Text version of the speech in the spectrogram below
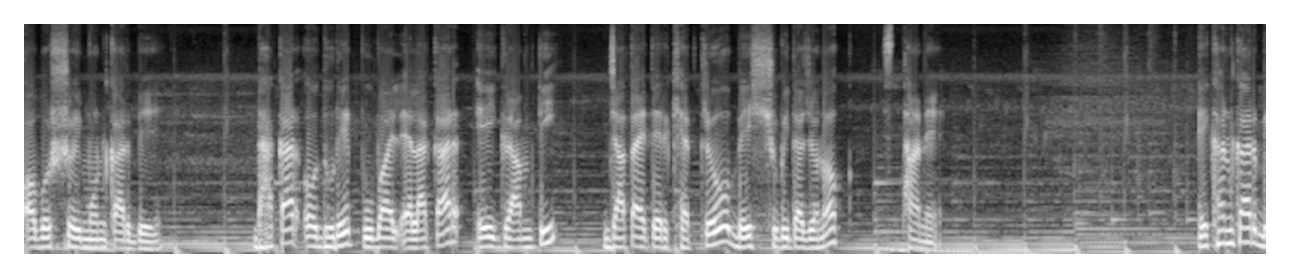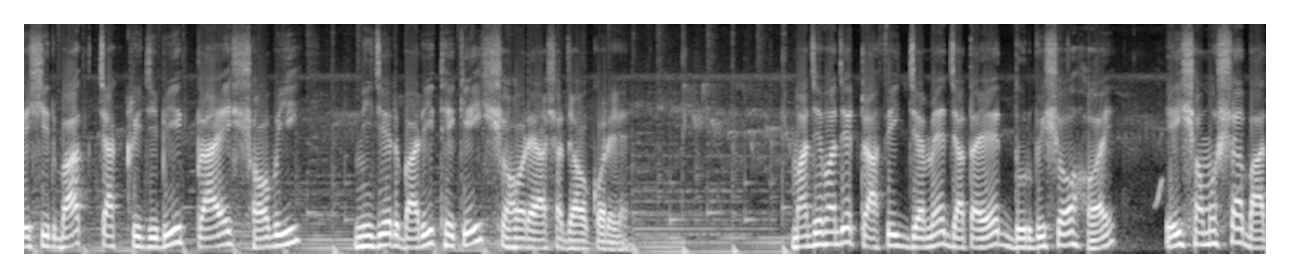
অবশ্যই মন কাড়বে। ঢাকার অদূরে পুবাইল এলাকার এই গ্রামটি যাতায়াতের ক্ষেত্রেও বেশ সুবিধাজনক স্থানে। এখানকার বেশিরভাগ চাকরিজীবী প্রায় সবই নিজের বাড়ি থেকেই শহরে আসা যাওয়া করে। মাঝে মাঝে ট্রাফিক জ্যামে যাতায়াত দুর্বিষহ হয়। এই সমস্যা বাদ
